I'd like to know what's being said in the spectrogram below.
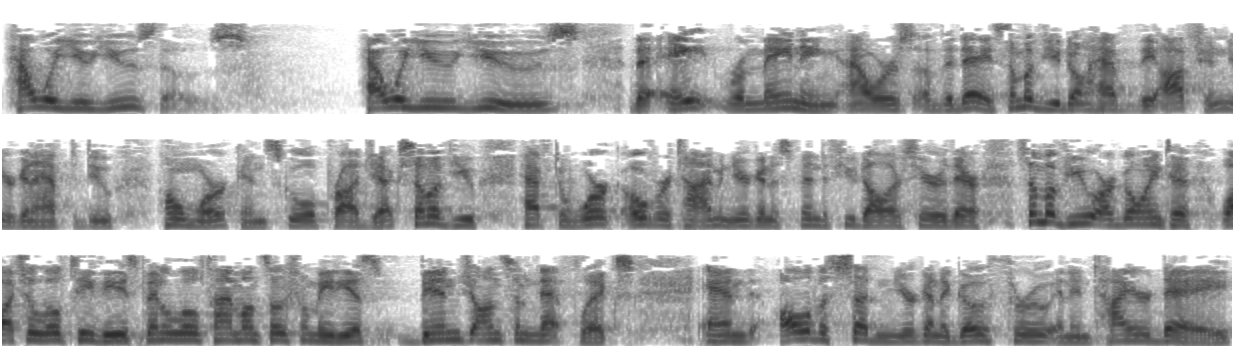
How will you use those? How will you use the eight remaining hours of the day? Some of you don't have the option. You're going to have to do homework and school projects. Some of you have to work overtime and you're going to spend a few dollars here or there. Some of you are going to watch a little TV, spend a little time on social media, binge on some Netflix, and all of a sudden you're going to go through an entire day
